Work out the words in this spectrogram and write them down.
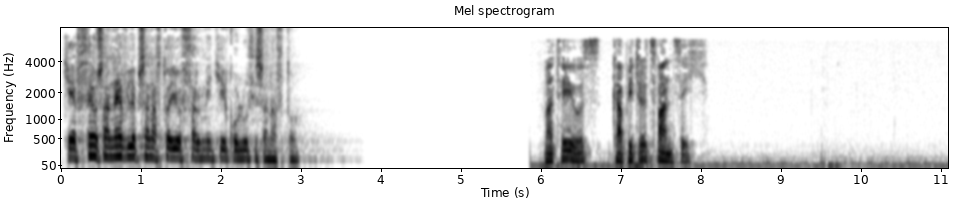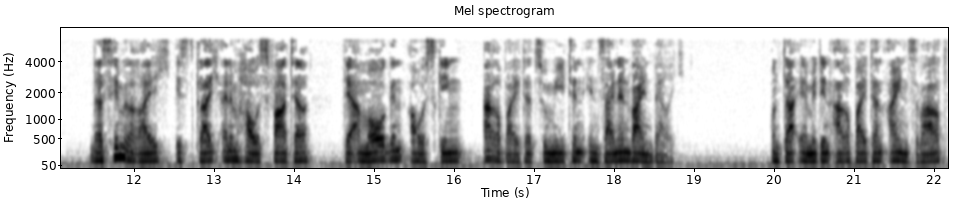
Και ευθέως ανέβλεψαν αυτό οι οφθαλμοί και ακολούθησαν αυτό. Matthäus Kapitel 20 Das Himmelreich ist gleich einem Hausvater, der am Morgen ausging, Arbeiter zu mieten in seinen Weinberg und da er mit den Arbeitern eins ward,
